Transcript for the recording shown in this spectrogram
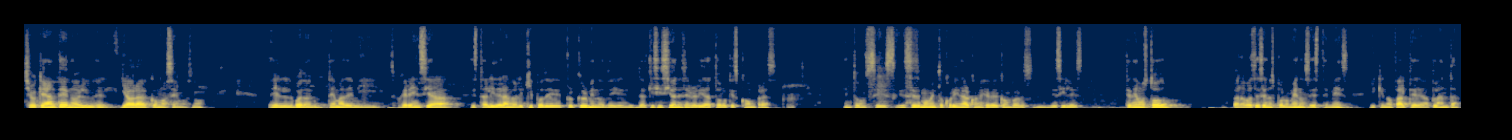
choqueante, ¿no? y ahora, ¿cómo hacemos, no? El, bueno, el tema de mi sugerencia está liderando el equipo de procurement o de, adquisiciones, en realidad todo lo que es compras. Entonces, es el momento coordinar con el jefe de compras y decirles, tenemos todo para abastecernos por lo menos este mes y que no falte a planta.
